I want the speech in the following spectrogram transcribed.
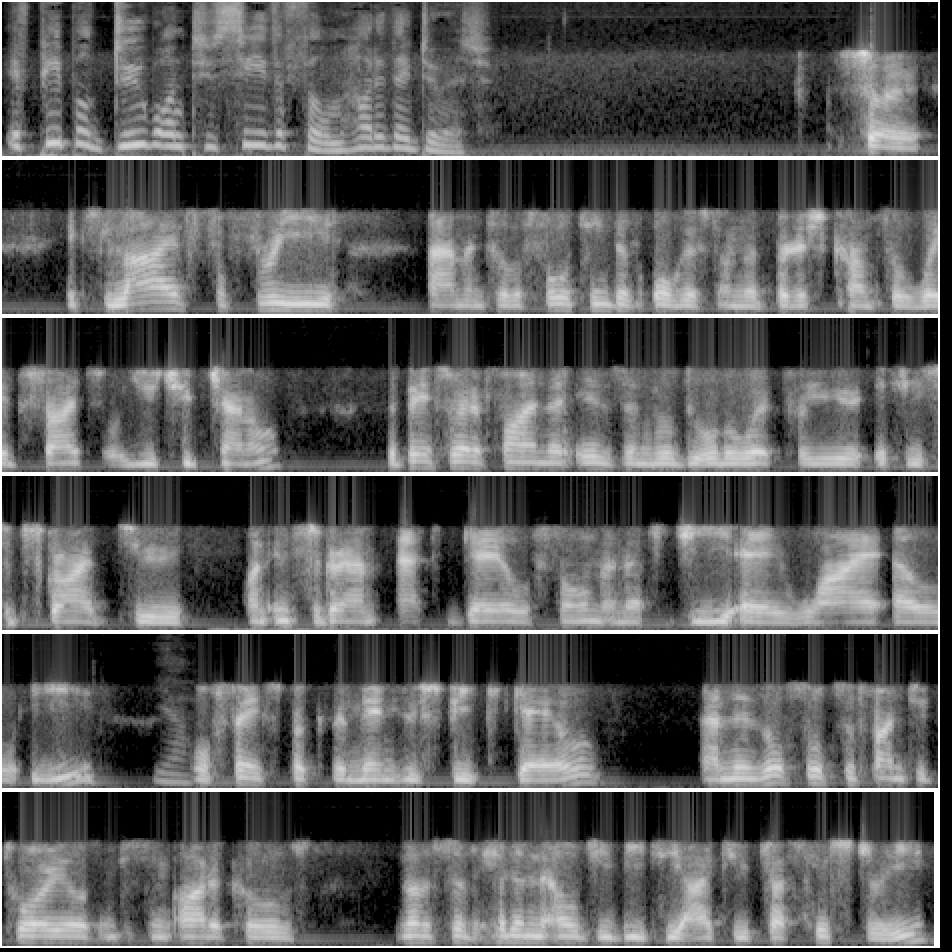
If people do want to see the film, how do they do it? So it's live for free um, until the 14th of August on the British Council website or YouTube channel. The best way to find that is, and we'll do all the work for you if you subscribe to on Instagram at Gayle Film, and that's G A Y L E, Yeah. or Facebook, The Men Who Speak Gayle. And there's all sorts of fun tutorials, interesting articles, a lot of sort of hidden LGBTIQ plus history.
